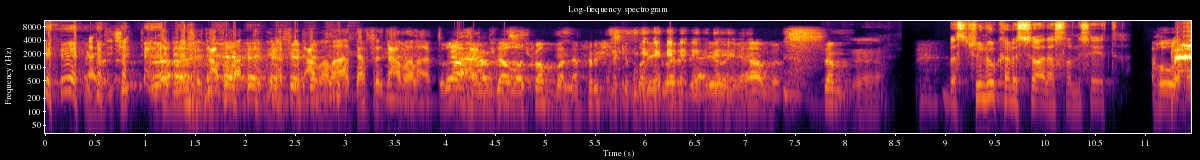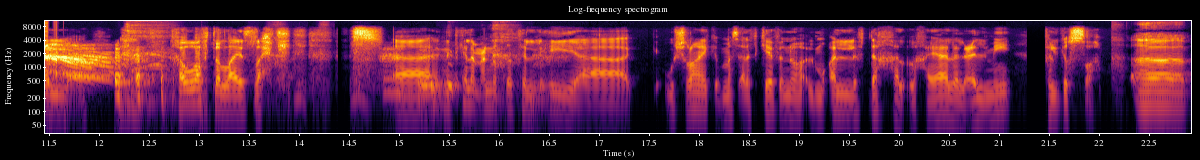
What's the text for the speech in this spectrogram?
تبي نفرد عضلات تبي نفرد عضلات نفرد عضلات. راح يا عبد الله. تفضل أفرش لك الطريق وردي عيوني هامر سم. بس شنو كان السؤال أصلا؟ نسيت. هو ال... خوفت الله يصلحك. آه نتكلم عن نقطة اللي هي آه، وش رأيك بمسألة كيف إنه المؤلف دخل الخيال العلمي في القصة؟ آه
